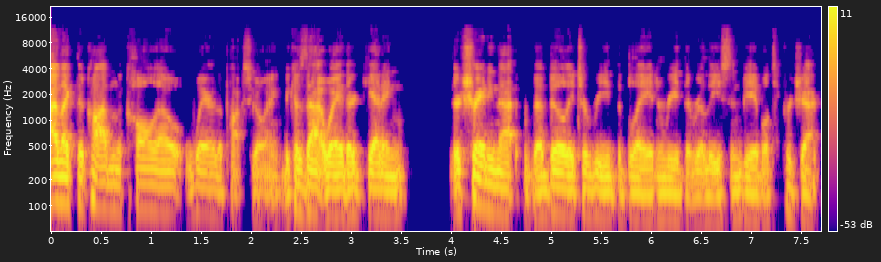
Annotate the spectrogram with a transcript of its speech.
i like the call them to call out where the puck's going because that way they're getting they're training that ability to read the blade and read the release and be able to project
